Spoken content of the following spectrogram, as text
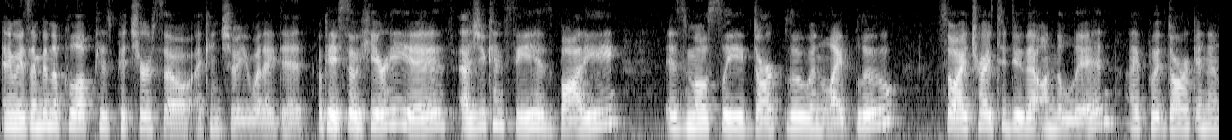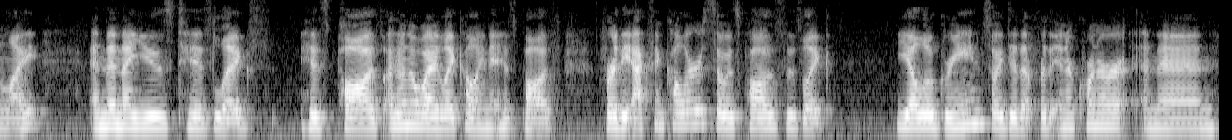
Anyways, I'm gonna pull up his picture so I can show you what I did. Okay, so here he is. As you can see, his body is mostly dark blue and light blue. So I tried to do that on the lid. I put dark and then light. And then I used his legs, his paws. I don't know why I like calling it his paws for the accent colors. So his paws is like yellow green. So I did that for the inner corner and then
